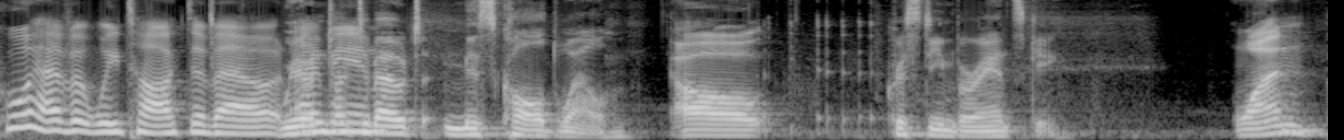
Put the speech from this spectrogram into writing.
Who haven't we talked about? We haven't I talked mean- about Miss Caldwell, oh, Christine Baranski. one,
